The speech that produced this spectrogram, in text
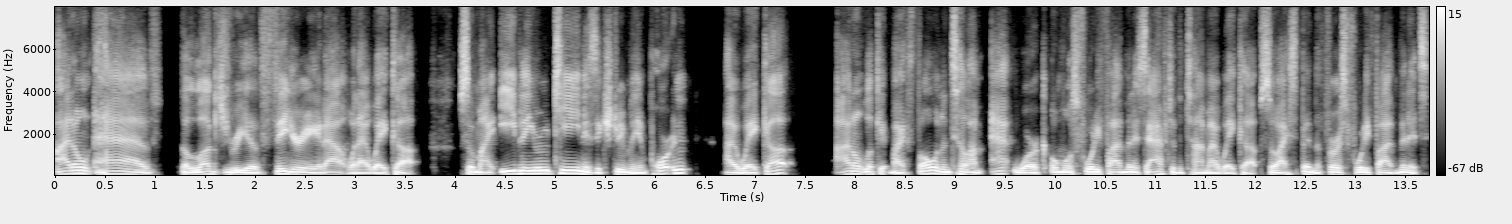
I don't have the luxury of figuring it out when I wake up. So my evening routine is extremely important. I wake up, I don't look at my phone until I'm at work almost 45 minutes after the time I wake up. So I spend the first 45 minutes.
